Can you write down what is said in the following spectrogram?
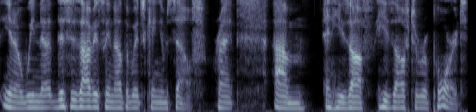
you know we know this is obviously not the Witch King himself, right? Um, and he's off he's off to report,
